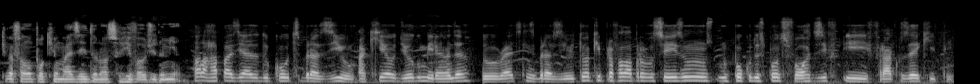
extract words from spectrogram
que vai falar um pouquinho mais aí do nosso rival de domingo. Fala rapaziada do Colts Brasil, aqui é o Diogo Miranda, do Redskins Brasil, e tô aqui para falar para vocês um, um, pouco dos pontos fortes e, e, fracos da equipe.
